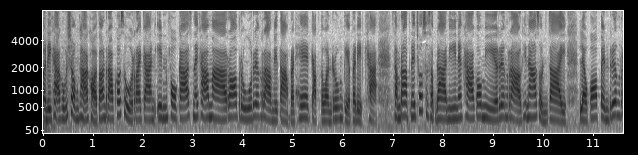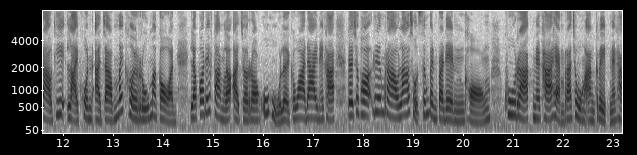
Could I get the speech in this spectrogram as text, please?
วัสดีค่ะ คุณผู้ชมค่ะ ขอต้อนรับเข้าสู่รายการ In Focus นะคะ มารอบรู้เรื่องราวในต่างประเทศกับตะวันรุ่งเตี๋ยประดิษฐ์ค่ะสำหรับในช่วงสุดสัปดาห์นี้นะคะ ก็มีเรื่องราวที่น่าสนใจ แล้วก็เป็นเรื่องราวที่หลายคนอาจจะไม่เคยรู้มาก่อน แล้วก็ได้ฟังแล้วอาจจะร้องอู้หูเลยก็ว่าได้นะคะ โดยเฉพาะเรื่องราวล่าสุดซึ่งเป็นประเด็นของคู่รักนะคะ แห่งราชวงศ์อังกฤษนะคะ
